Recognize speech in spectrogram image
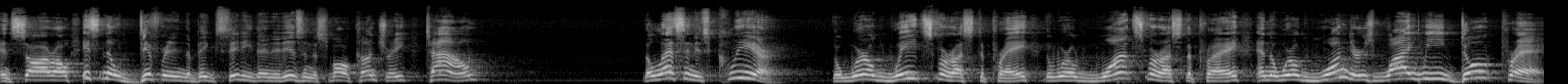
and sorrow. It's no different in the big city than it is in the small country, town. The lesson is clear. The world waits for us to pray, the world wants for us to pray, and the world wonders why we don't pray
